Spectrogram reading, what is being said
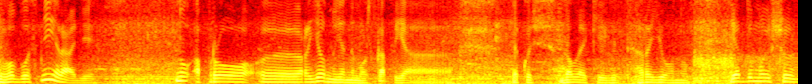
в обласній раді. Ну, а про е, районну я не можу сказати, я якось далекий від району. Я думаю, що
